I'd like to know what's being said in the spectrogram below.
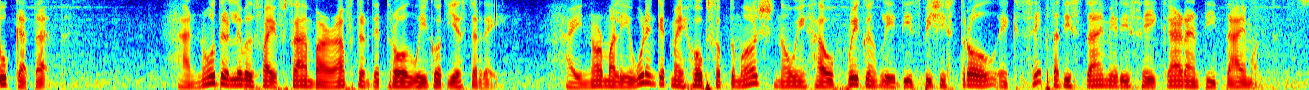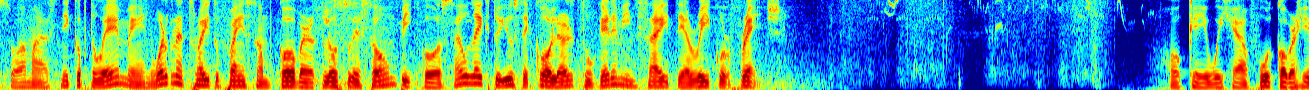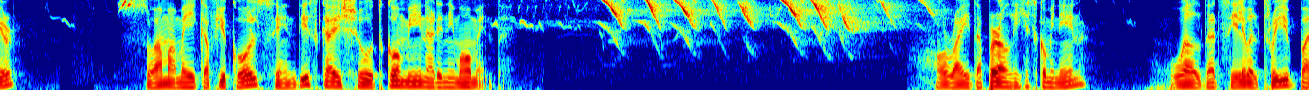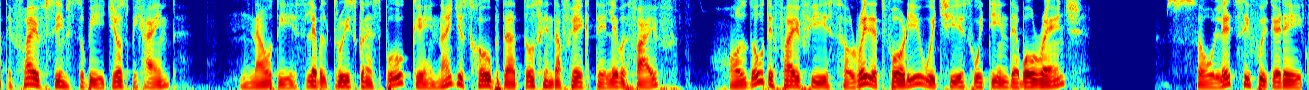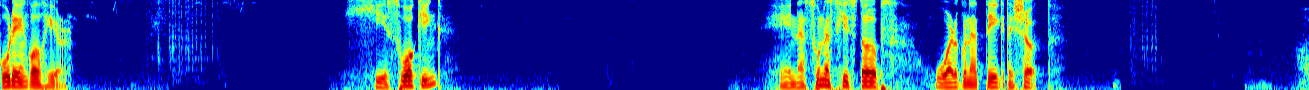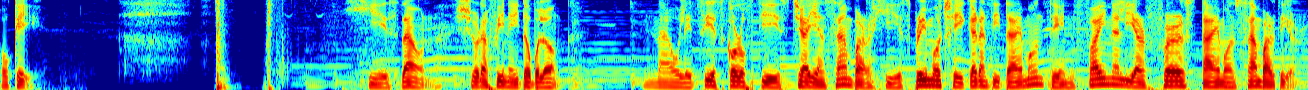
look at that. Another level 5 sambar after the troll we got yesterday. I normally wouldn't get my hopes up too much knowing how frequently this species troll, except that this time it is a guaranteed diamond. So I'ma sneak up to him and we're gonna try to find some cover close to the zone because I would like to use the caller to get him inside the recurve range. Okay, we have full cover here. So I'ma make a few calls and this guy should come in at any moment. Alright, apparently he's coming in. Well, that's a level 3, but the 5 seems to be just behind. Now this level 3 is gonna spook, and I just hope that doesn't affect the level 5. Although the 5 is already at 40, which is within the bow range. So let's see if we get a good angle here. He's walking. And as soon as he stops, we're gonna take the shot. Okay. He is down, should have been a double lung. Now let's see a score of this giant sambar, he is pretty much a guaranteed diamond and finally our first diamond sandbar deer.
